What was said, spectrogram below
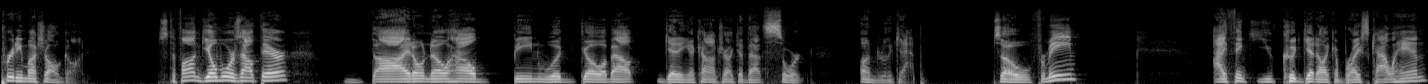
pretty much all gone. Stephon Gilmore's out there. I don't know how Beane would go about getting a contract of that sort under the cap. So for me, I think you could get like a Bryce Callahan,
